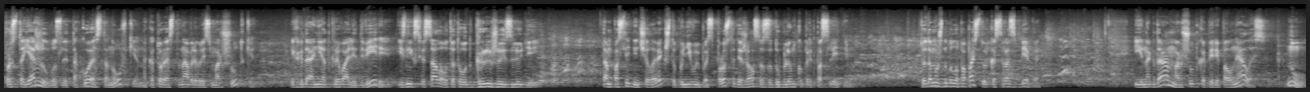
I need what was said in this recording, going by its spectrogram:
Просто я жил возле такой остановки, на которой останавливались маршрутки, и когда они открывали двери, из них свисала вот эта вот грыжа из людей. Там последний человек, чтобы не выпасть, просто держался за дубленку предпоследнего. Туда можно было попасть только с разбега. И иногда маршрутка переполнялась. Ну,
